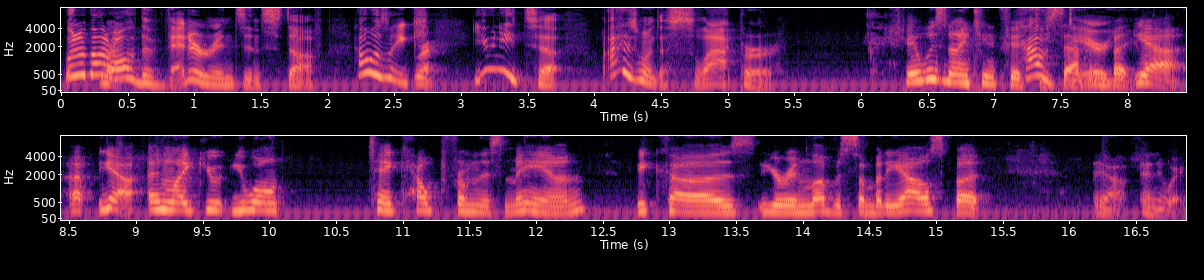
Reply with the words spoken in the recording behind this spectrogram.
What about Right. all the veterans and stuff? I was like, Right. you need to. I just wanted to slap her. It was 1957. How dare But you. yeah, uh, yeah. And like you, you won't take help from this man because you're in love with somebody else. But yeah, anyway.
